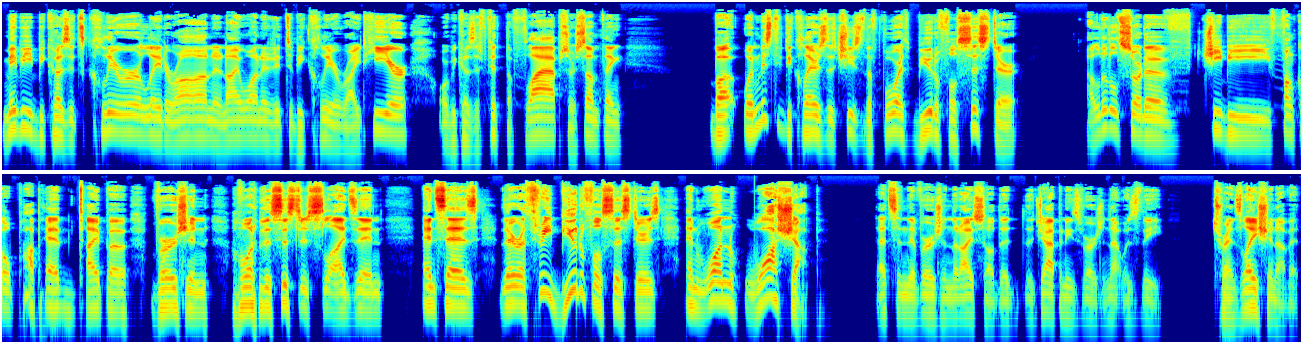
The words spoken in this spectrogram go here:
Maybe because it's clearer later on and I wanted it to be clear right here, or because it fit the flaps or something. But when Misty declares that she's the fourth beautiful sister, a little sort of chibi Funko Pop head type of version of one of the sisters slides in and says, There are three beautiful sisters and one wash up. That's in the version that I saw, the, the Japanese version. That was the translation of it.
